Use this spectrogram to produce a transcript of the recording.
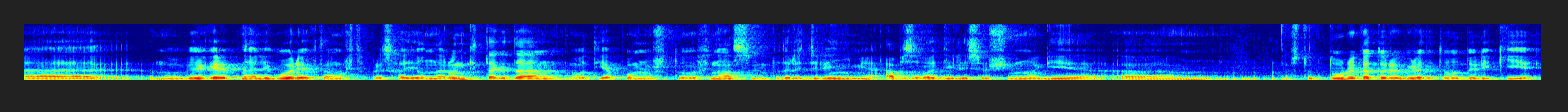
ну, великолепная аллегория к тому, что происходило на рынке тогда. Вот, я помню, что финансовыми подразделениями обзаводились очень многие э, структуры, которые были от этого далеки.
